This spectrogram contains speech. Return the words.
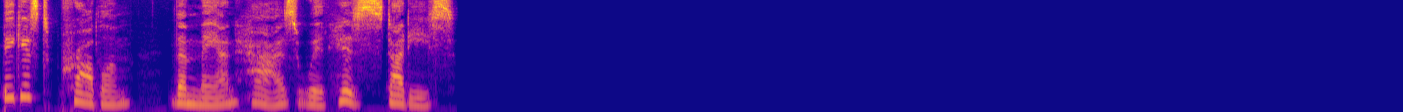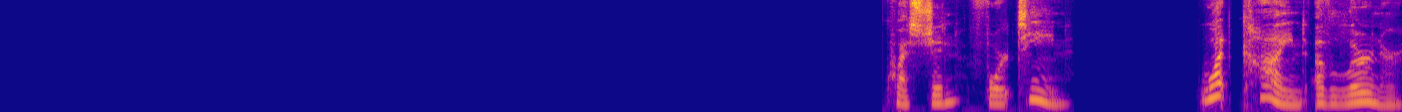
biggest problem the man has with his studies? Question 14. What kind of learner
